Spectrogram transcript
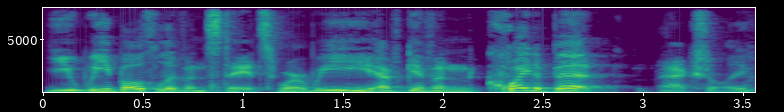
You we both live in states where we have given quite a bit actually.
